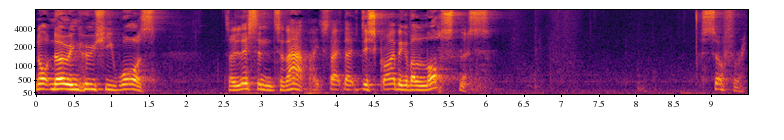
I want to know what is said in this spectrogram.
not knowing who she was. So listen to that. It's that, that describing of a lostness, suffering,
